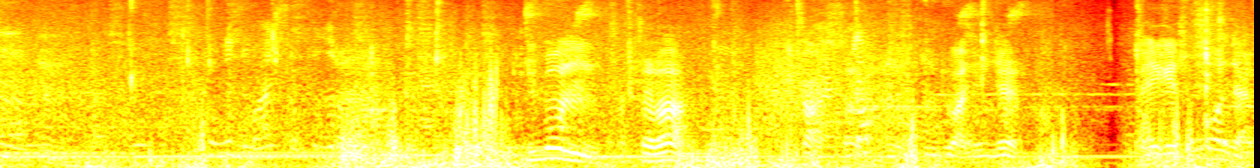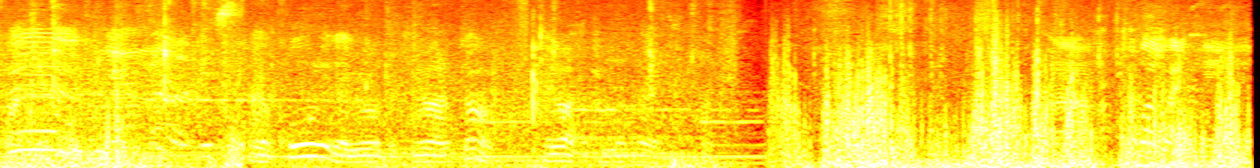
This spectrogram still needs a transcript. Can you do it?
음. 고기도 맛있어. 부드러워. 자체가 진짜 맛있어. 진짜? 이게 성공한지 알 것 같아. 음. 코오리 내교도 구매하니까 되게 와서 갔는데 아, 핫도그가 있네.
